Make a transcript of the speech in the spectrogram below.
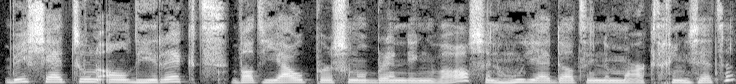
Wist jij toen al direct wat jouw personal branding was en hoe jij dat in de markt ging zetten?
